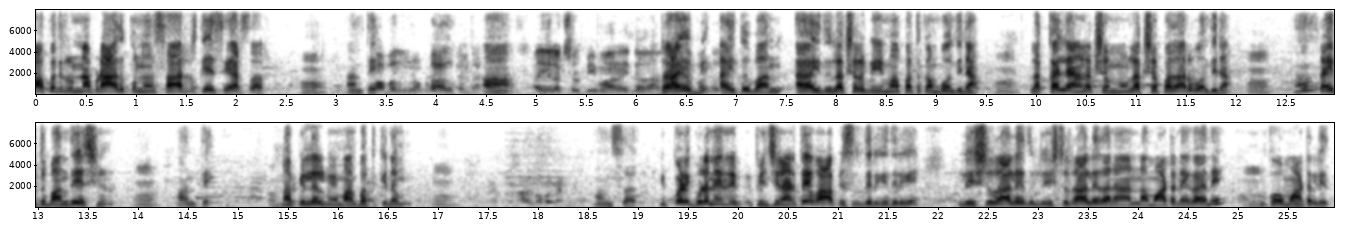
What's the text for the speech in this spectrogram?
ఆపదలు ఉన్నప్పుడు ఆదుకున్న సార్ కేసీఆర్ సార్. అంతే. ఐదు లక్షలు బీమా ఐదు బంద్ ఐదు లక్షల బీమా పథకం పొందిన. కళ్యాణ లక్ష్యము లక్ష పదహారు పొందిన. రైతు బంద్ ఆ. అంతే. నా పిల్లలు మేము బతికినాం. ఆ. అవును సార్. ఇప్పటికి కూడా నేను పింఛన్ అడితే ఆఫీసులు తిరిగి తిరిగి లిస్టు రాలేదు లిస్టు రాలేదు అని అన్న మాటనే కానీ ఇంకో మాట లేదు.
